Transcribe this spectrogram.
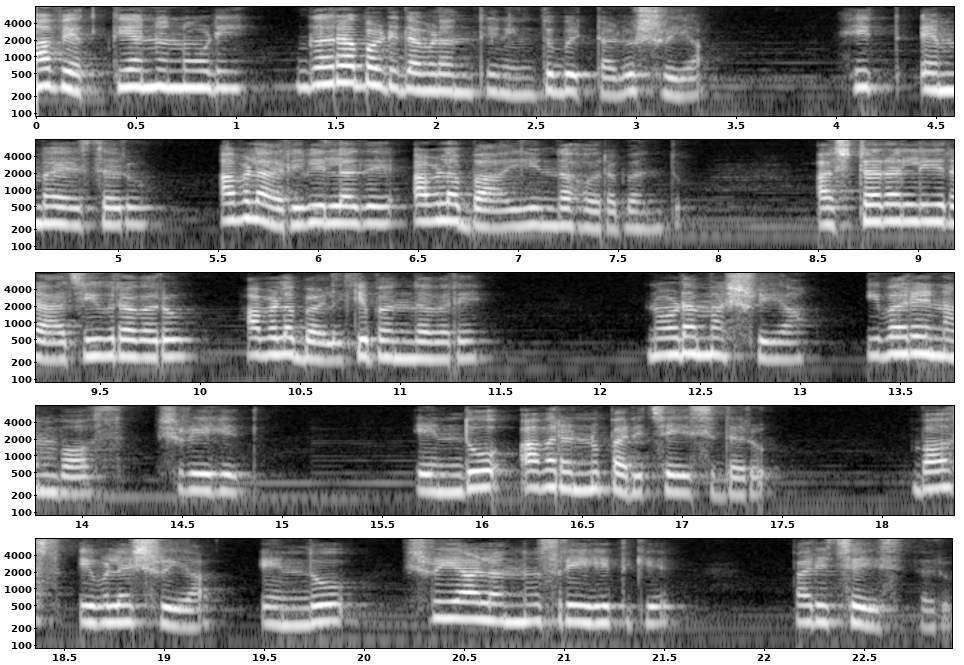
ಆ ವ್ಯಕ್ತಿಯನ್ನು ನೋಡಿ ಗರ ಬಡಿದವಳಂತೆ ನಿಂತು ಬಿಟ್ಟಳು ಶ್ರಿಯಾ. ಹಿತ್ ಎಂಬ ಹೆಸರು ಅವಳ ಅರಿವಿಲ್ಲದೆ ಅವಳ ಬಾಯಿಯಿಂದ ಹೊರಬಂತು. ಅಷ್ಟರಲ್ಲಿ ರಾಜೀವ್ರವರು ಅವಳ ಬಳಿಗೆ ಬಂದವರೇ. ನೋಡಮ್ಮ ಶ್ರೇಯಾ, ಇವರೇ ನಮ್ಮ ಬಾಸ್ ಶ್ರೀಹಿತ್ ಎಂದು ಅವರನ್ನು ಪರಿಚಯಿಸಿದರು. ಬಾಸ್ ಇವಳೆ ಶ್ರಿಯಾ ಎಂದು ಶ್ರಿಯಾಳನ್ನು ಶ್ರೀಹಿತ್ಗೆ ಪರಿಚಯಿಸಿದರು.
